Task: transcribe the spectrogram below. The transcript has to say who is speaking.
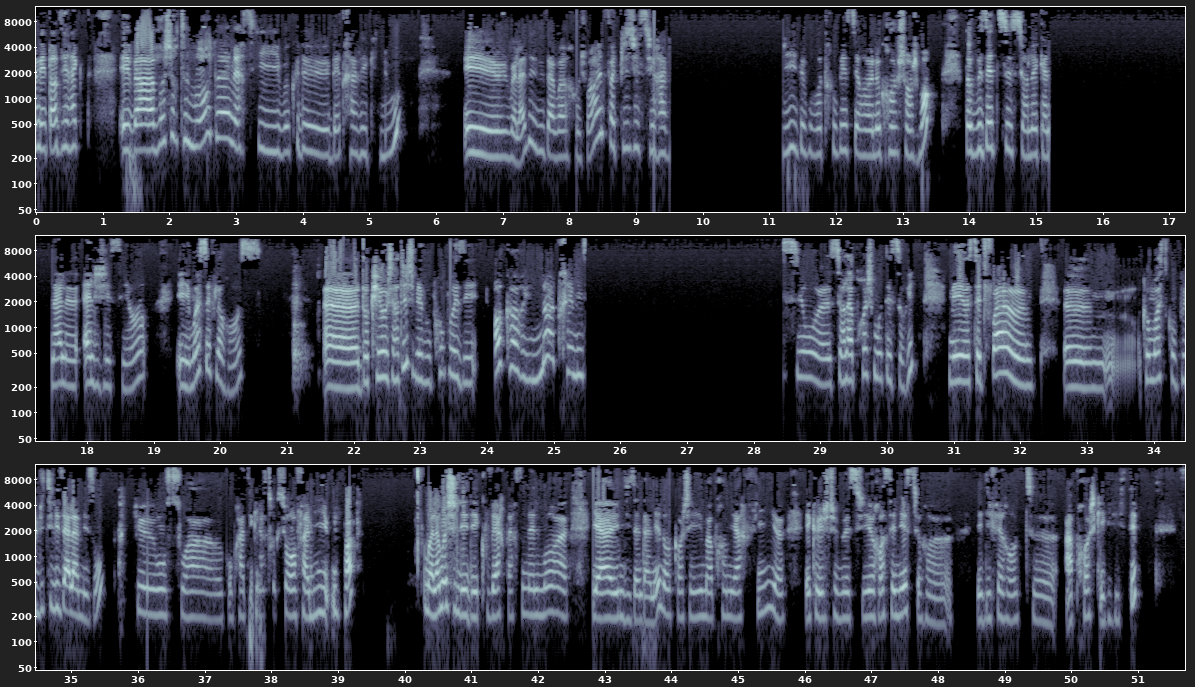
Speaker 1: On est en direct. Eh ben, bonjour tout le monde. Merci beaucoup d'être avec nous. Et euh, voilà, de nous avoir rejoints. Une fois de plus, je suis ravie de vous retrouver sur euh, le grand changement. Donc, vous êtes sur le canal LGC1 et moi, c'est Florence. Euh, donc, aujourd'hui, je vais vous proposer encore une autre émission euh, sur l'approche Montessori, mais euh, cette fois, euh, comment est-ce qu'on peut l'utiliser à la maison, qu'on soit qu'on pratique l'instruction en famille ou pas? Voilà, moi je l'ai découvert personnellement il y a une dizaine d'années, donc quand j'ai eu ma première fille et que je me suis renseignée sur les différentes approches qui existaient,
